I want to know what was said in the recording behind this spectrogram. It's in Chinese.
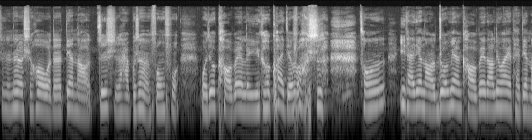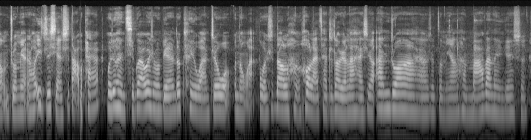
就是那个时候，我的电脑知识还不是很丰富，我就拷贝了一个快捷方式，从一台电脑的桌面拷贝到另外一台电脑的桌面，然后一直显示打不开，我就很奇怪，为什么别人都可以玩，只有我不能玩？我是到了很后来才知道，原来还是要安装啊，还要是怎么样，很麻烦的一件事。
